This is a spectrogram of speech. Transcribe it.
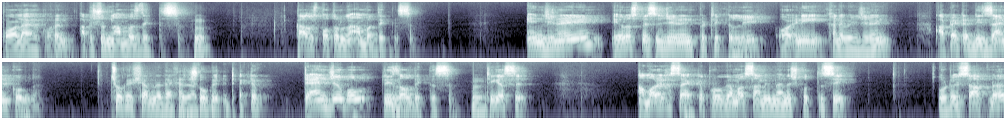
পড়ালেখা করেন আপনি শুধু নাম্বার দেখতেছেন। কাগজপত্র নাম্বার দেখতেছেন। Engineering aerospace engineering particularly or any kind of engineering আপনি একটা ডিজাইন করলেন। চোখের সামনে দেখা যায় চোখে একটা ট্যাঞ্জেবল রেজাল্ট দেখতেছেন। ঠিক আছে? আমার কাছে একটা প্রোগ্রাম আছে আমি ম্যানেজ করতেছি। ওটা হচ্ছে আপনার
